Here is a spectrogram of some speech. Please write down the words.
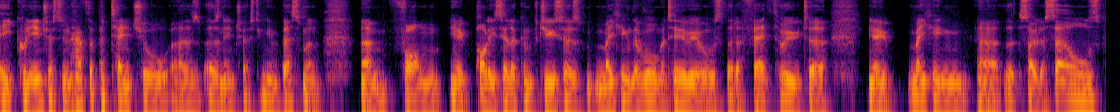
equally interesting and have the potential as, as an interesting investment um, from you know polysilicon producers making the raw materials that are fed through to you know making uh, solar cells,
